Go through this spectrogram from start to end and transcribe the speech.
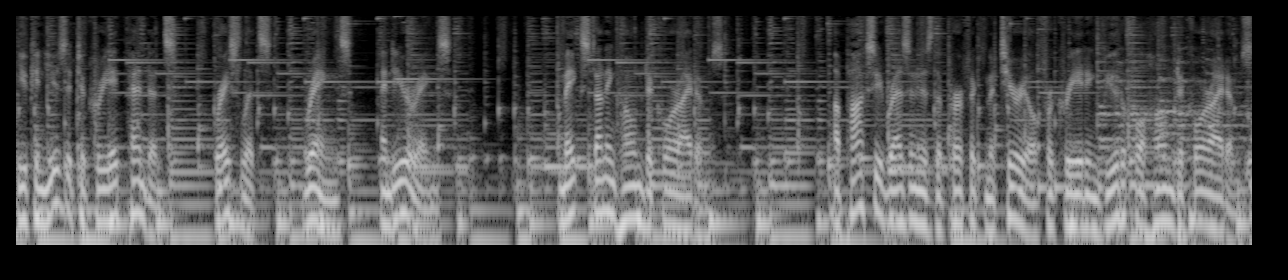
You can use it to create pendants, bracelets, rings, and earrings. Make stunning home decor items. Epoxy resin is the perfect material for creating beautiful home decor items.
